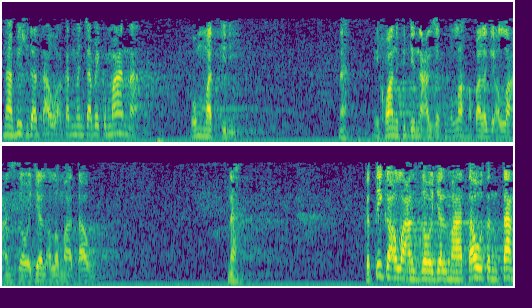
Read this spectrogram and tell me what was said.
Nabi sudah tahu akan mencapai ke mana umat ini. Nah, ikhwan fillah azakumullah, apalagi Allah azza wa jalla Allah Maha tahu. Nah, ketika Allah azza wa jalla Maha tahu tentang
